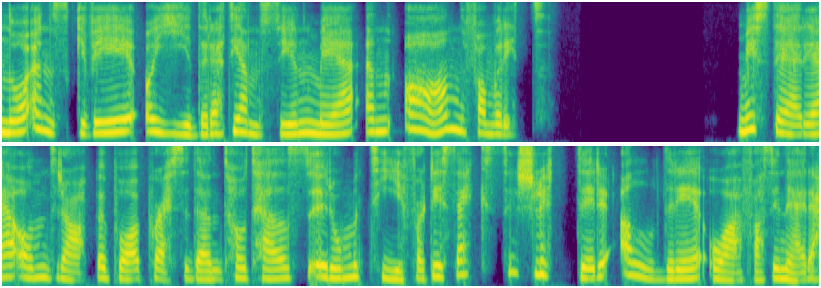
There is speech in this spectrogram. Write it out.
Nå ønsker vi å gi dere et gjensyn med en annen favoritt. Mysteriet om drapet på President Hotels rom 1046 slutter aldri å fascinere.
